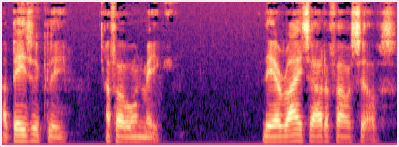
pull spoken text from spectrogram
are basically of our own making. They arise out of ourselves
